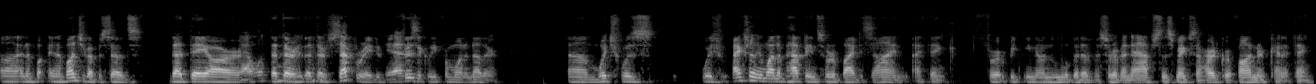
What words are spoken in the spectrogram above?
uh, in a in a bunch of episodes that they are That that they're that they're separated Yeah. physically from one another, um, which was which actually wound up happening sort of by design, I think, for you know, a little bit of a sort of an absence makes the heart grow fonder kind of thing,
